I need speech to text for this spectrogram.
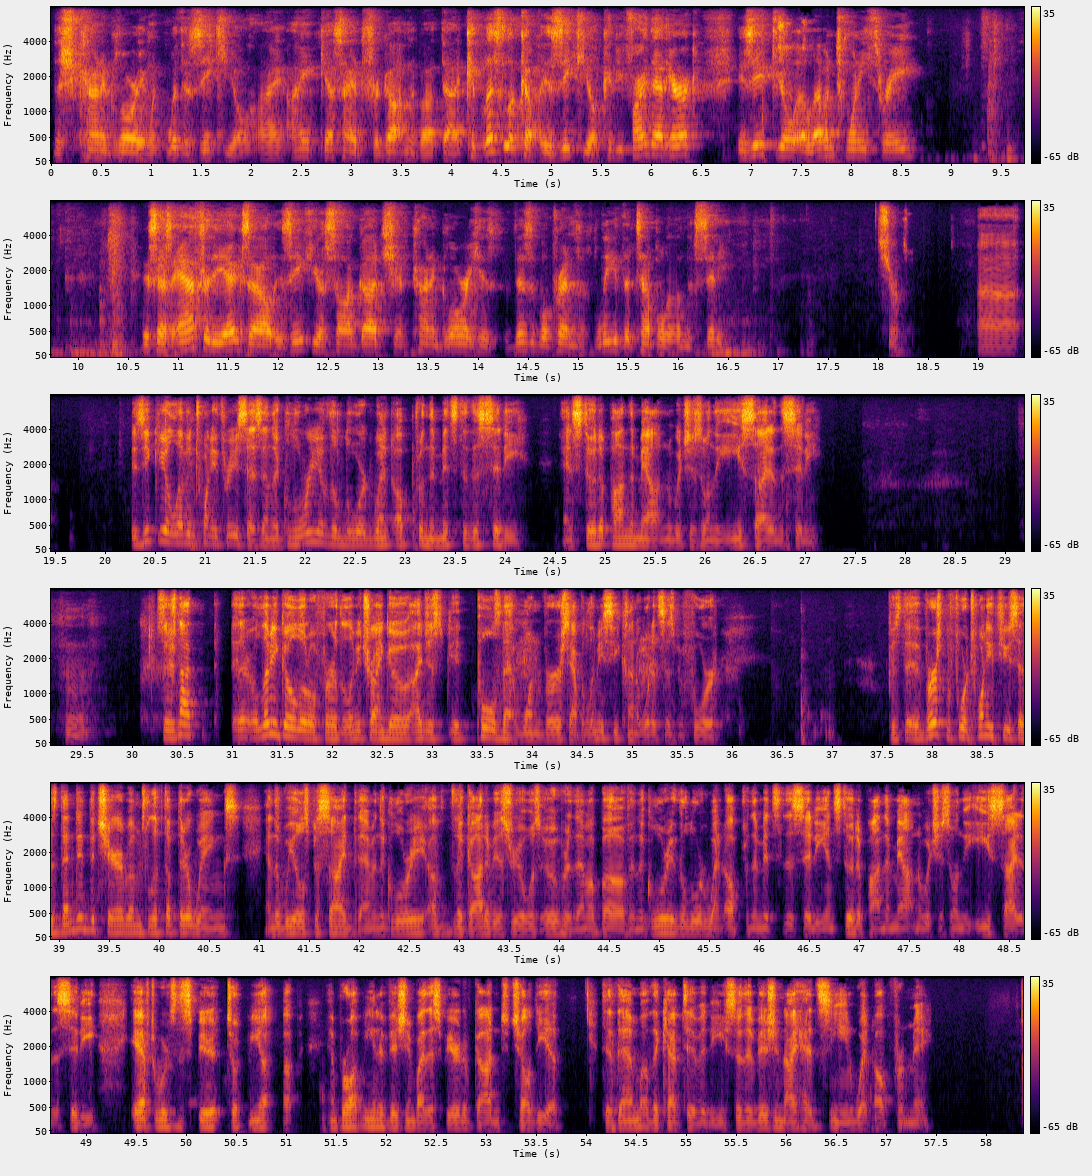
the Shekinah glory went with Ezekiel? I, I, guess I had forgotten about that. Could, let's look up Ezekiel. Could you find that, Eric? Ezekiel 11:23. It says, after the exile, Ezekiel saw God's Shekinah glory, his visible presence, leave the temple and the city. Sure. Uh, Ezekiel 11:23 says, "And the glory of the Lord went up from the midst of the city, and stood upon the mountain which is on the east side of the city." Hmm. So there's not. Let me go a little further. Let me try and go. I just it pulls that one verse out, but let me see kind of what it says before. Because the verse before 22 says, Then did the cherubims lift up their wings, and the wheels beside them, and the glory of the God of Israel was over them above, and the glory of the Lord went up from the midst of the city, and stood upon the mountain which is on the east side of the city. Afterwards the Spirit took me up, and brought me in a vision by the Spirit of God into Chaldea, to them of the captivity. So the vision I had seen went up from me.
